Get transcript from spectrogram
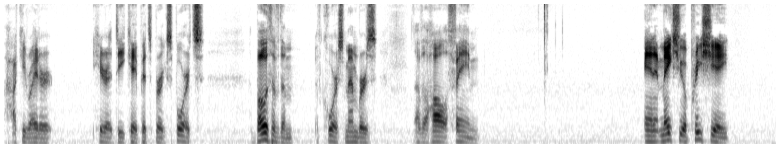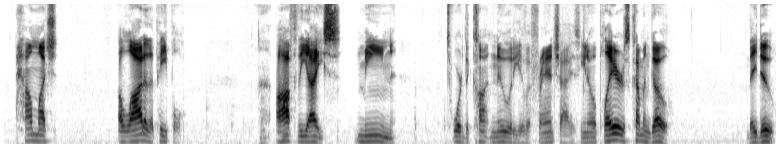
hockey writer here at DK Pittsburgh Sports. Both of them, of course, members of the Hall of Fame. And it makes you appreciate how much a lot of the people uh, off the ice mean toward the continuity of a franchise. You know, players come and go, they do.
